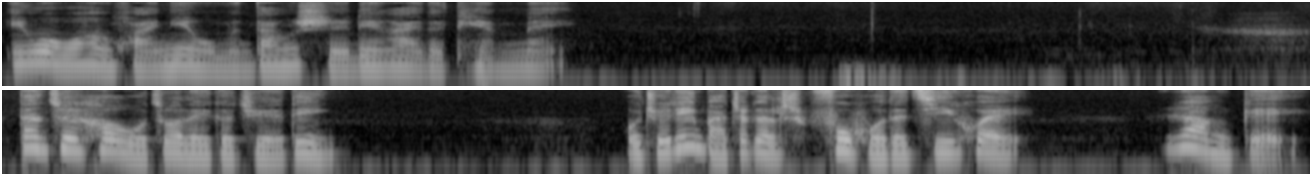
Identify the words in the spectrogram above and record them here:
因为我很怀念我们当时恋爱的甜美。但最后我做了一个决定，我决定把这个复活的机会让给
